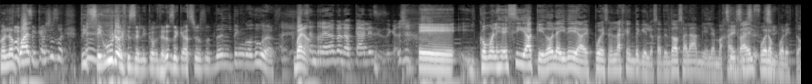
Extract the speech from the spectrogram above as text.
Con lo Se cual, cayó, estoy seguro que ese helicóptero se cayó. ten- Tengo dudas. bueno, Se enredó con los cables y se cayó. Eh, y como les decía, quedó la idea después en la gente que los atentados a la AMIA y la Embajada Sí, de Israel sí, fueron sí. por esto.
